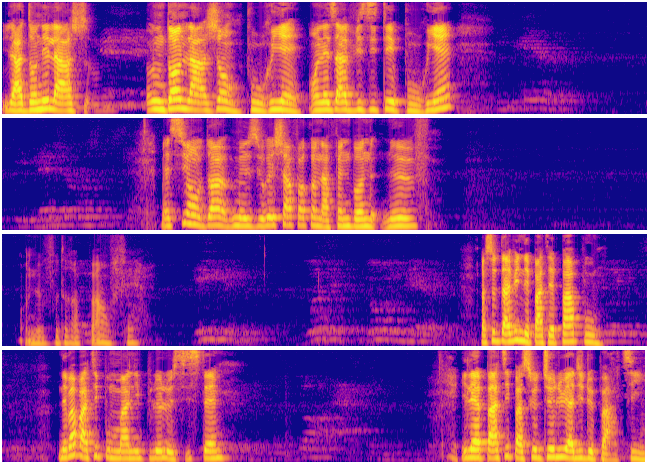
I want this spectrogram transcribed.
Il a donné l'argent. On donne l'argent pour rien. On les a visités pour rien. Mais si on doit mesurer chaque fois qu'on a fait une bonne œuvre, on ne voudra pas en faire. Parce que David ne partait pas pour, n'est pas parti pour manipuler le système. Il est parti parce que Dieu lui a dit de partir.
